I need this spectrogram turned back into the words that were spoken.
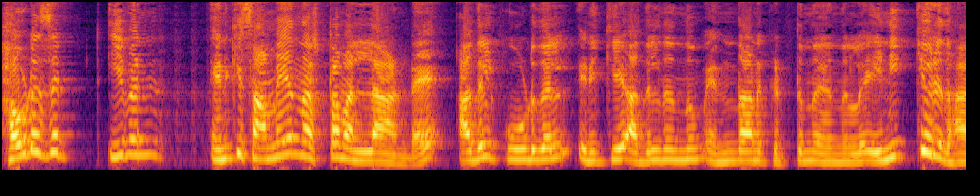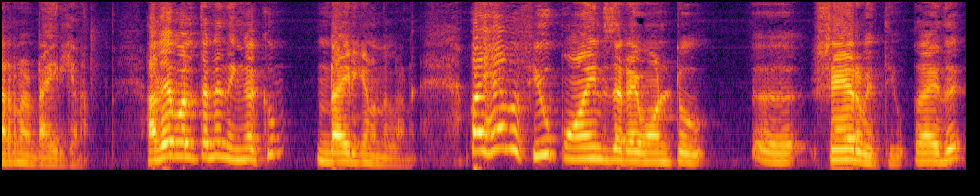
ഹൗ ഡസ് ഇറ്റ് ഈവൻ എനിക്ക് സമയം നഷ്ടമല്ലാണ്ട് അതിൽ കൂടുതൽ എനിക്ക് അതിൽ നിന്നും എന്താണ് കിട്ടുന്നത് എന്നുള്ളത് എനിക്കൊരു ധാരണ ഉണ്ടായിരിക്കണം. അതേപോലെ തന്നെ നിങ്ങൾക്കും ഉണ്ടായിരിക്കണം എന്നുള്ളതാണ്. അപ്പോൾ I have a few points that I want to share with you അതായത്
